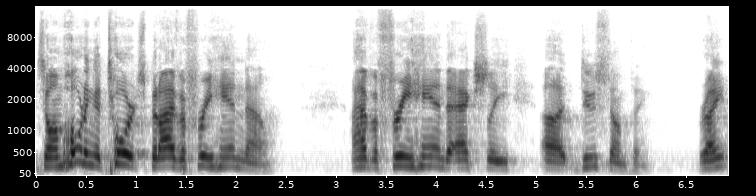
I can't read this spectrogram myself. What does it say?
So I'm holding a torch, but I have a free hand now. I have a free hand to actually uh, do something, right?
